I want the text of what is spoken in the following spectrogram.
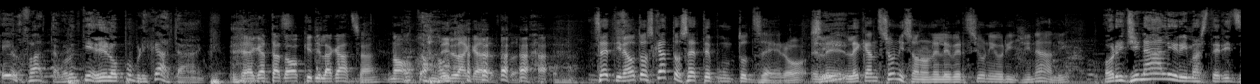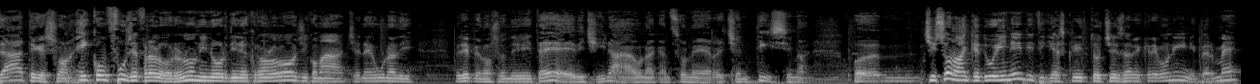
E io l'ho fatta volentieri e l'ho pubblicata anche. Ti hai cantato Occhi di Lagazza? No. Della gatta. Senti, in Autoscatto 7.0 Sì. le, le canzoni sono nelle versioni originali? Originali, rimasterizzate, che suonano, e confuse fra loro, non in ordine cronologico, ma ce n'è una di, per esempio, Non sono di te, è vicina a una canzone recentissima. Ehm, ci sono anche due inediti che ha scritto Cesare Cremonini per me,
